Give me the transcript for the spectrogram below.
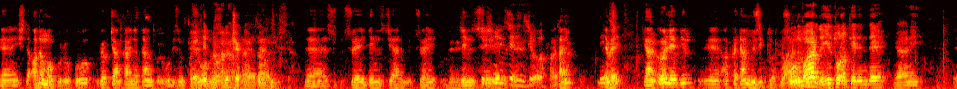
Ee, işte Adamo grubu, Gökçen Kaynatan grubu, bizim Evet, Kuzuoğlu. hepimiz Gökçek Kaya'dan var. Sü- Süheyl Denizciyer mi? Süheyl Deniz- Denizci. Süheyl Denizci. Denizci o. Efendim? Denizci. Evet. Yani öyle bir e, hakikaten müzik tutkusu. Vardı, vardı. Hilton Oteli'nde yani e,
